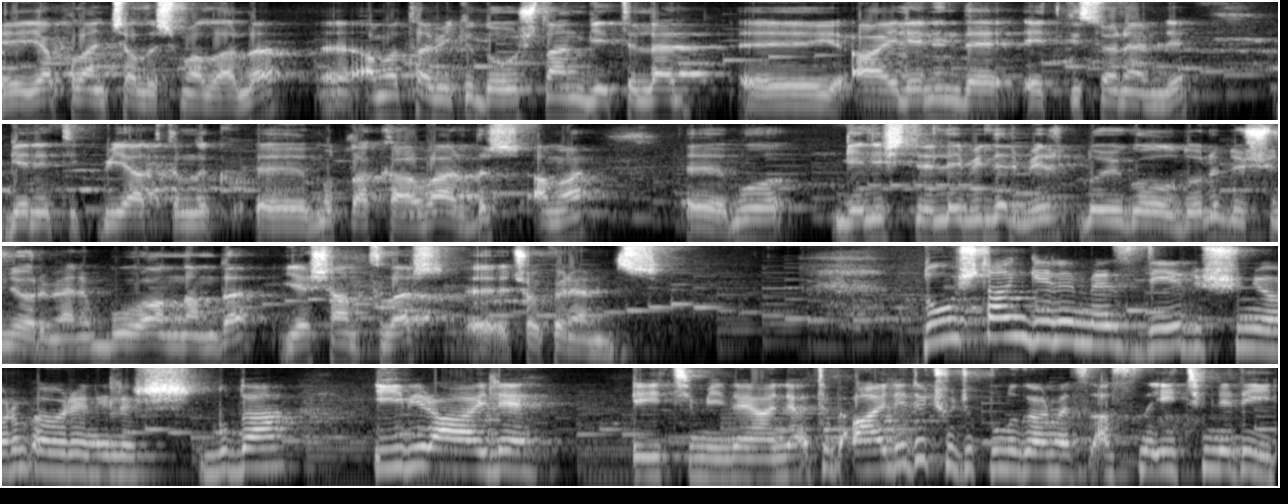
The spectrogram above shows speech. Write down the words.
e, yapılan çalışmalarla. E, ama tabii ki doğuştan getirilen e, ailenin de etkisi önemli. Genetik bir yatkınlık e, mutlaka vardır ama e, bu geliştirilebilir bir duygu olduğunu düşünüyorum. Yani bu anlamda yaşantılar e, çok önemlidir. Doğuştan gelemez diye düşünüyorum öğrenilir. Bu da iyi bir aile eğitimiyle yani tabii ailede çocuk bunu görmez aslında eğitimle değil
